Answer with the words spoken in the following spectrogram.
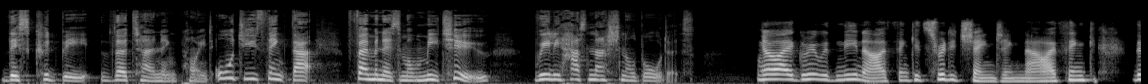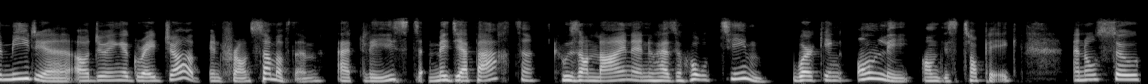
this could be the turning point? Or do you think that feminism or Me Too really has national borders? No, I agree with Nina. I think it's really changing now. I think the media are doing a great job in France, some of them at least. Mediapart, who's online and who has a whole team working only on this topic. And also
